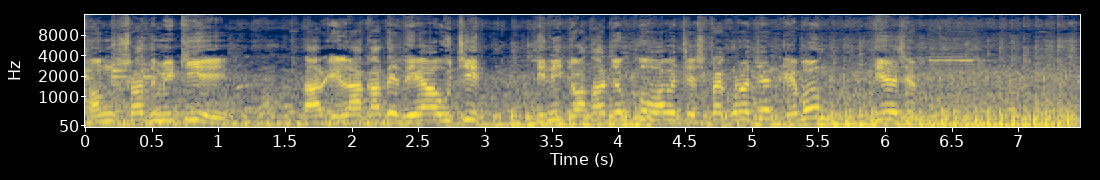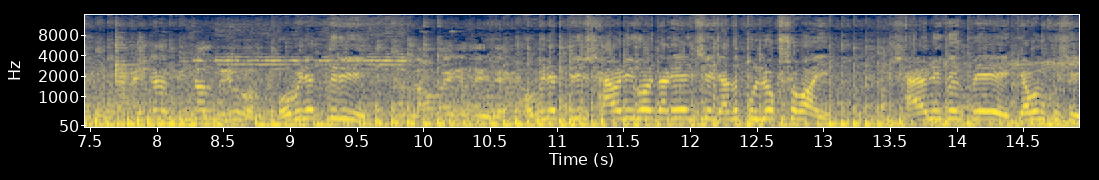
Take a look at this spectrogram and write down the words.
সংসদ মিটিয়ে তার এলাকাতে দেয়া উচিত তিনি যথাযোগ্যভাবে চেষ্টা করেছেন এবং দিয়েছেন। অভিনেত্রী। অভিনেত্রী সায়নী ঘোষ দাঁড়িয়েছে যাদবপুর লোকসভায়। সায়নীকে পেয়ে কেমন খুশি?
